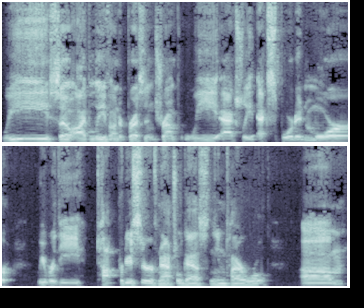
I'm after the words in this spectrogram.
We so I believe under President Trump, we actually exported more. We were the top producer of natural gas in the entire world, um,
